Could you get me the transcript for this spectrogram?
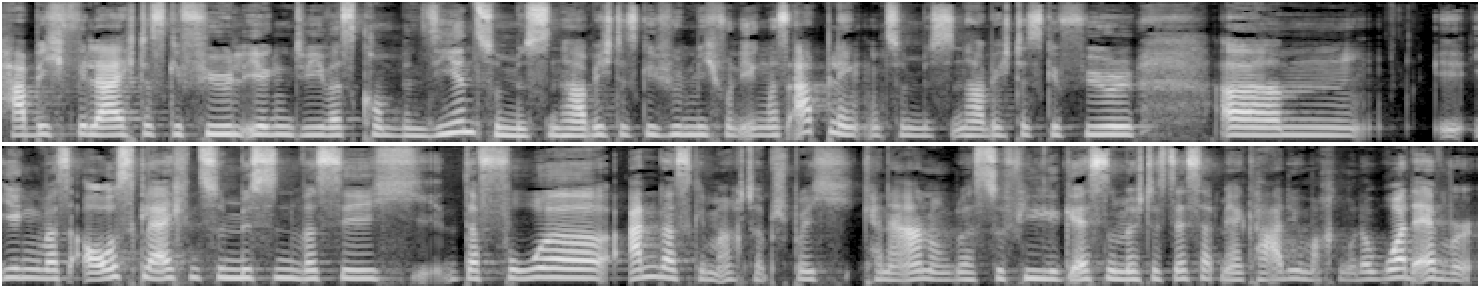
Habe ich vielleicht das Gefühl, irgendwie was kompensieren zu müssen? Habe ich das Gefühl, mich von irgendwas ablenken zu müssen? Habe ich das Gefühl, ähm, irgendwas ausgleichen zu müssen, was ich davor anders gemacht habe. Sprich, keine Ahnung, du hast zu viel gegessen und möchtest deshalb mehr Cardio machen oder whatever.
